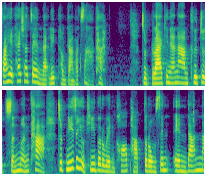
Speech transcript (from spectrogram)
สาเหตุให้ชัดเจน และรีบทำการรักษาค่ะจุดแรกที่แนะนำคือจุดสันเหมือนค่ะ จุดนี้จะอยู่ที่บริเวณข้อพับตรงเส้นเอ็นด้านใน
